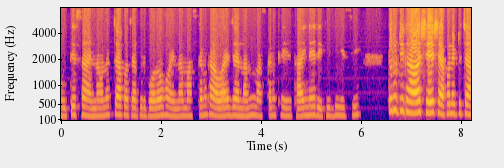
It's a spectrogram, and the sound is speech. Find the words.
হইতে চায় না, অনেক চাপা চাপির বড় হয় না, মাঝখান খাওয়াই যায় না, আমি মাঝখান খেয়ে খাই নাই, রেখে দিয়েছি। তো রুটি খাওয়া শেষ, এখন একটু চা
